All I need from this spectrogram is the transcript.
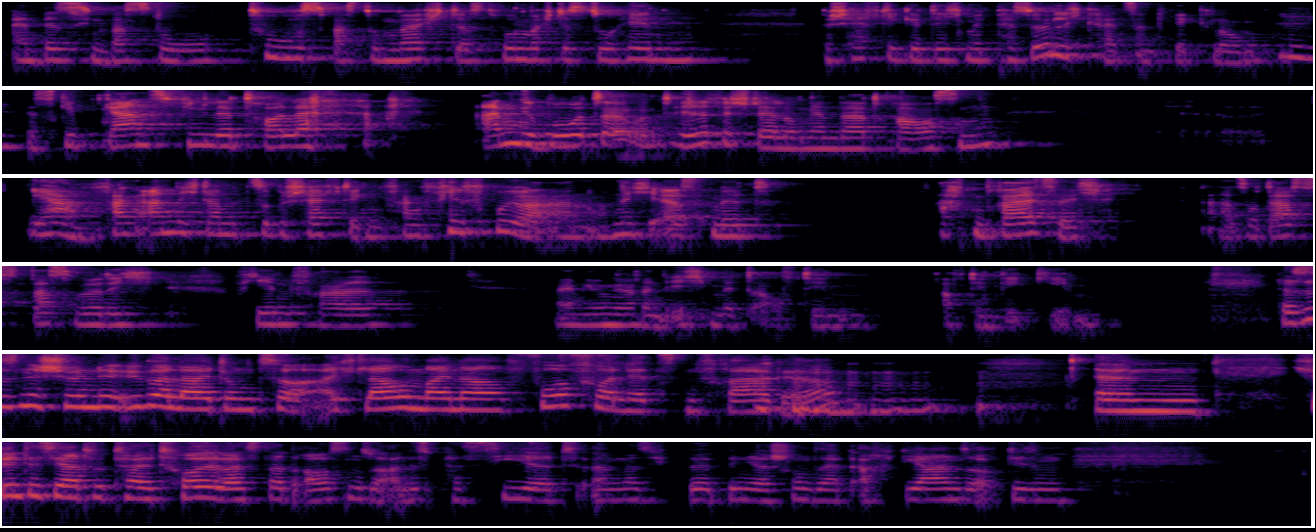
ein bisschen, was du tust, was du möchtest, wo möchtest du hin. Beschäftige dich mit Persönlichkeitsentwicklung. Mhm. Es gibt ganz viele tolle Angebote und Hilfestellungen da draußen. Ja, fang an, dich damit zu beschäftigen. Fang viel früher an und nicht erst mit 38. Also das, das würde ich auf jeden Fall meinem jüngeren Ich mit auf den, auf den Weg geben. Das ist eine schöne Überleitung zur, ich glaube, meiner vorvorletzten Frage. ähm, ich finde es ja total toll, was da draußen so alles passiert. Ähm, also ich bin ja schon seit acht Jahren so auf diesem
